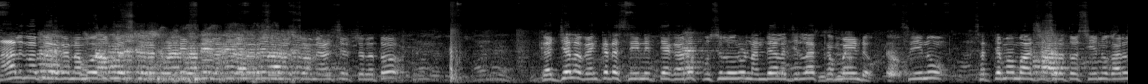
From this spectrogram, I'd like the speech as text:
నాలుగో పేరుగా నమోదు చేసుకున్నటువంటి శ్రీ స్వామి ఆశీస్సులతో గజ్జల వెంకట శ్రీనిత్య గారు పుసులూరు నంద్యాల జిల్లా కంబైండ్ శ్రీను సత్యమాంబ ఆశీస్సులతో శ్రీను గారు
